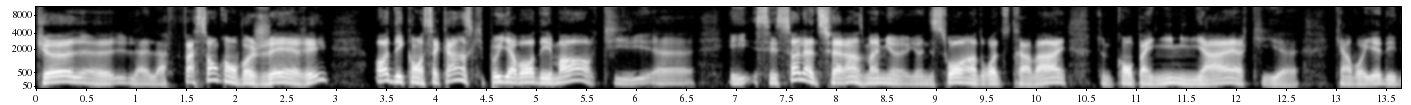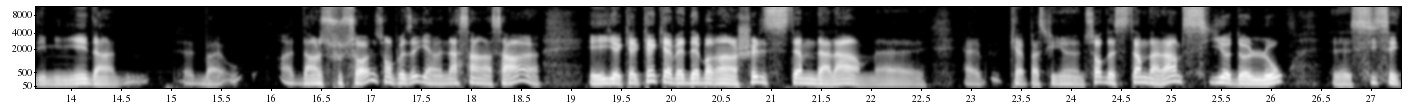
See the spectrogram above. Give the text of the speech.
que euh, la, façon qu'on va gérer a des conséquences, qu'il peut y avoir des morts. Qui, euh, et c'est ça la différence. Même, il y, a, une histoire en droit du travail. C'est une compagnie minière qui, euh, qui envoyait des, miniers dans, ben, dans le sous-sol, si on peut dire. Il y a un ascenseur. Et il y a quelqu'un qui avait débranché le système d'alarme. Euh, euh, parce qu'il y a une sorte de système d'alarme. S'il y a de l'eau, euh, si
